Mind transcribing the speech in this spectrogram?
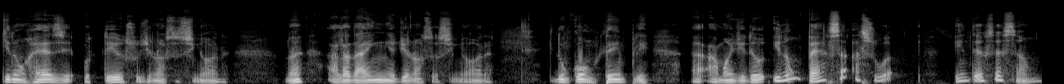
que não reze o terço de Nossa Senhora, né? a ladainha de Nossa Senhora, que não contemple a Mãe de Deus e não peça a sua intercessão.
